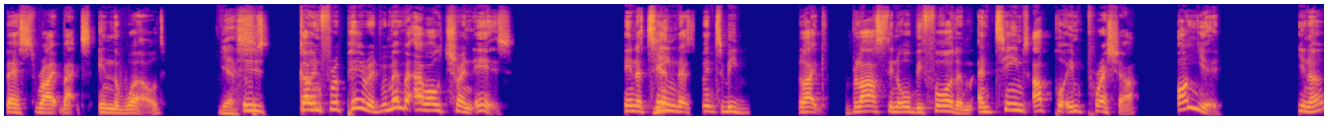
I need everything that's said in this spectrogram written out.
best right backs in the world. Yes, who's going for a period. Remember how old Trent is in a team that's meant to be like blasting all before them, and teams are putting pressure on you. You know,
